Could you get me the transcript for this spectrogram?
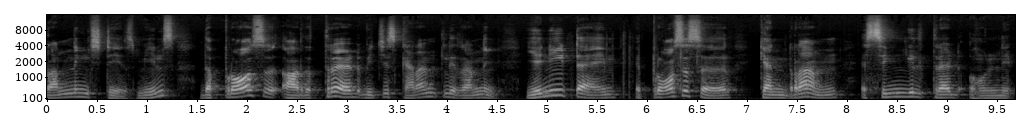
running stage means the process or the thread which is currently running. Anytime a processor can run a single thread only.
